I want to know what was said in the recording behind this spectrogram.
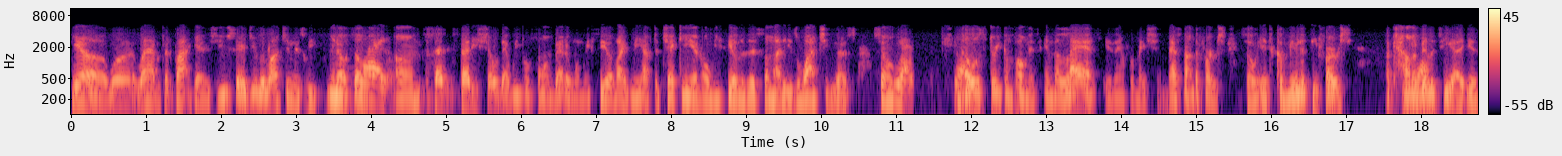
yeah, what what happened to the podcast? You said you were launching this week, you know." So Right. um, stud- studies show that we perform better when we feel like we have to check in or we feel as if somebody is watching us. So Yes. Yeah. Those three components, and the last is information. That's not the first. So it's community first. Accountability yeah. Uh, is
